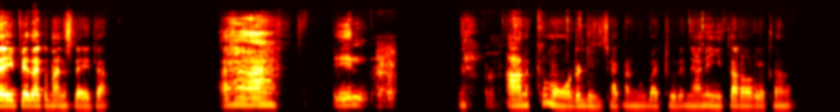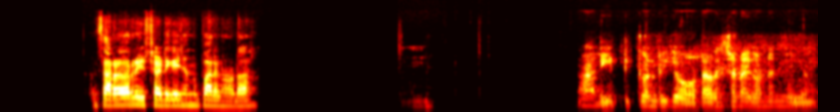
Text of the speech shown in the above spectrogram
ടൈപ്പ് ചെയ്തൊക്കെ മനസ്സിലായിട്ട അനക്ക് മോഡ് ഡിലീറ്റ് ആക്കാനൊന്നും പറ്റൂല. ഞാൻ ഈ സർവറിലേക്കാണ് സർവർ റീസ്റ്റാർട്ട് കഴിഞ്ഞ ഒന്ന് പറയണോടാ അടി ഇട്ടിക്കൊണ്ടിരിക്കും. ഓട്ടോ റീസ്റ്റാർട്ട് ആയിക്കൊണ്ട് തന്നെ ചെയ്യുന്നു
